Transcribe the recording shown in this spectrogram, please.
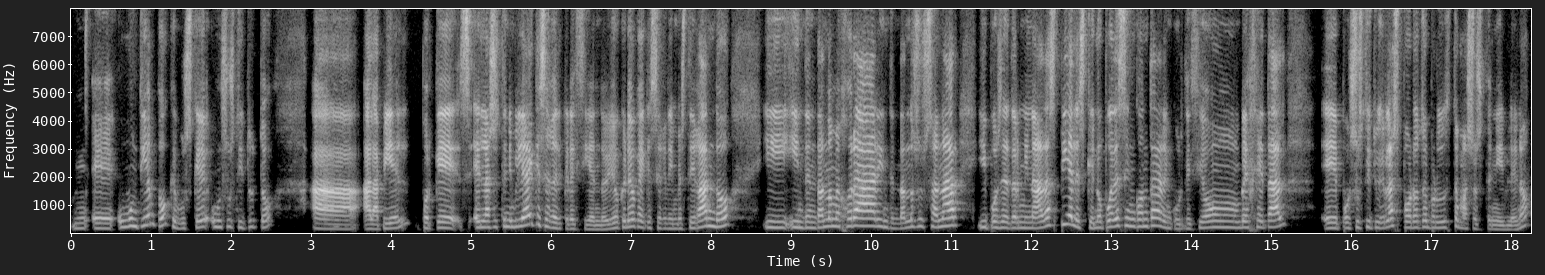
mm, eh, hubo un tiempo que busqué un sustituto a, la piel, porque en la sostenibilidad hay que seguir creciendo. Yo creo que hay que seguir investigando e intentando mejorar, intentando subsanar y pues determinadas pieles que no puedes encontrar en curtición vegetal, eh, pues sustituirlas por otro producto más sostenible, ¿no?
